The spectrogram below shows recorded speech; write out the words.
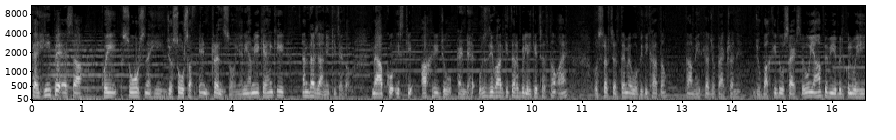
کہیں پہ ایسا کوئی سورس نہیں جو سورس آف انٹرنس ہو۔ یعنی ہم یہ کہیں کہ اندر جانے کی جگہ ہو۔ میں آپ کو اس کی آخری جو اینڈ ہے، اس دیوار کی طرف بھی لے کے چلتا ہوں۔ آئیں، اس طرف چلتے میں وہ بھی دکھاتا ہوں۔ تعمیر کا جو پیٹرن ہے، جو باقی دو سائڈس پہ، وہ یہاں پہ بھی ہے، بالکل وہی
